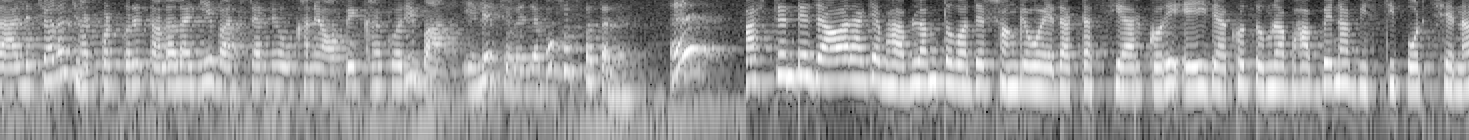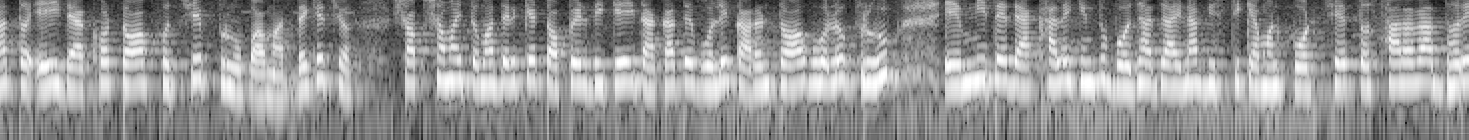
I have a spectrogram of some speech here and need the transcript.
তাহলে চলো, ঝটপট করে তালা লাগিয়ে বাস স্ট্যান্ডে ওখানে অপেক্ষা করি। বাস এলে চলে যাব হাসপাতালে বাস স্ট্যান্ডে যাওয়ার আগে ভাবলাম তোমাদের সঙ্গে ওয়েদারটা শেয়ার করি। এই দেখো, তোমরা ভাববে না বৃষ্টি পড়ছে না। তো এই দেখো টপ হচ্ছে প্রুফ আমার, দেখেছ? সব সময় তোমাদেরকে টপের দিকেই তাকাতে বলি, কারণ টপ হলো প্রুফ এমনিতে দেখালে কিন্তু বোঝা যায় না বৃষ্টি কেমন পড়ছে। তো সারা রাত ধরে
